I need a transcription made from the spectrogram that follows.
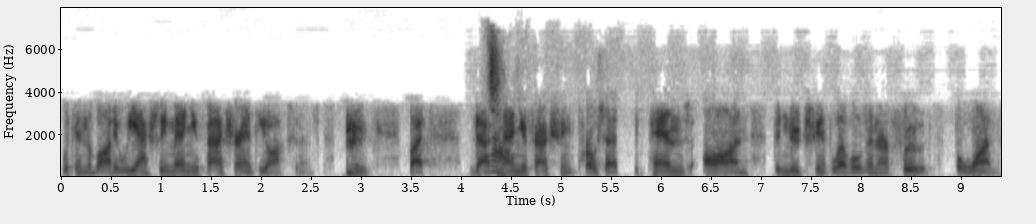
within the body. We actually manufacture antioxidants. but that Wow. manufacturing process depends on the nutrient levels in our food, for one.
